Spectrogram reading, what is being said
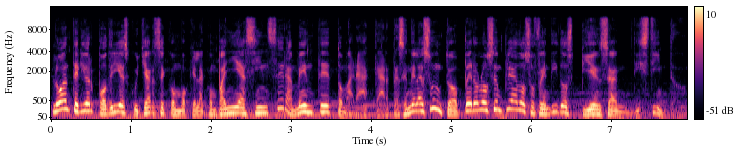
lo anterior podría escucharse como que la compañía sinceramente tomará cartas en el asunto, pero los empleados ofendidos piensan distinto.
